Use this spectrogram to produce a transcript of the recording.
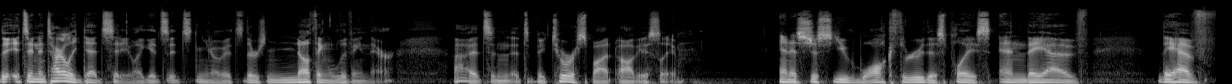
it's an entirely dead city. Like it's it's you know it's there's nothing living there. Uh, it's an it's a big tourist spot, obviously, and it's just you walk through this place and they have they have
